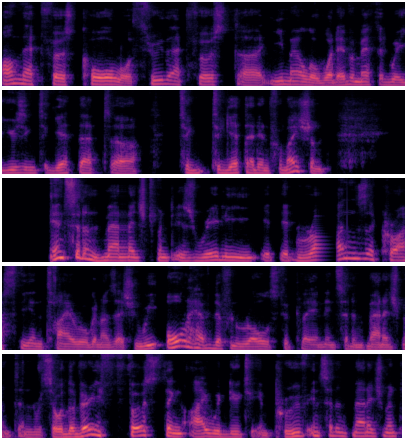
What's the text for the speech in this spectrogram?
on that first call or through that first uh, email or whatever method we're using to get that uh, to to get that information. Incident management is really it, it runs across the entire organization. We all have different roles to play in incident management. And so the very first thing i would do to improve incident management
